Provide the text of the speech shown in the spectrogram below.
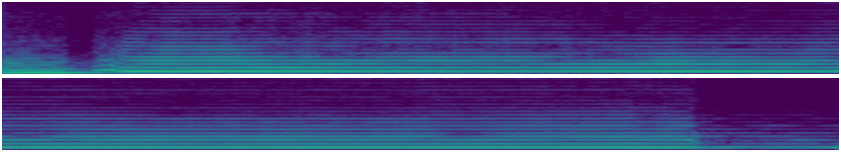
Mm-hmm.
